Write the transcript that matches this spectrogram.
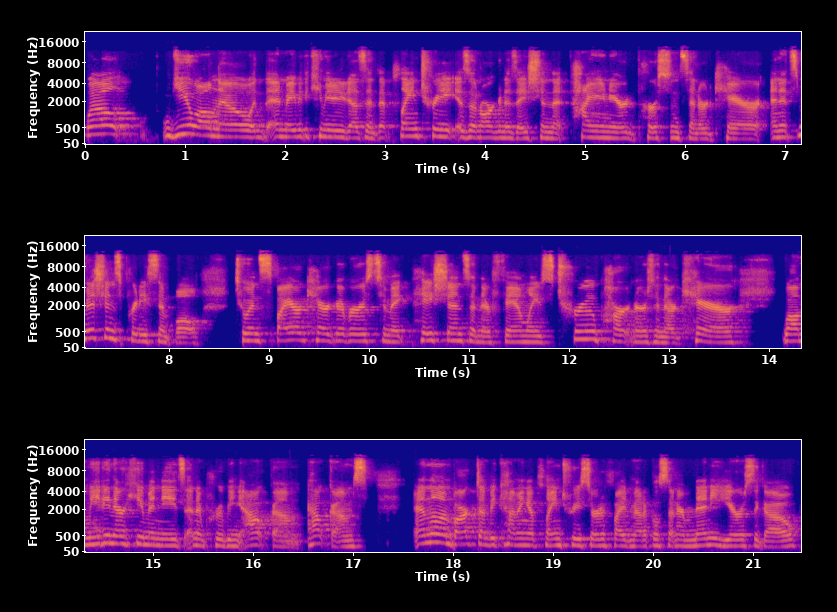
Well, you all know, and maybe the community doesn't, that Planetree is an organization that pioneered person centered care. And its mission is pretty simple to inspire caregivers to make patients and their families true partners in their care while meeting their human needs and improving outcome, outcomes. Enloe embarked on becoming a Planetree certified medical center many years ago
